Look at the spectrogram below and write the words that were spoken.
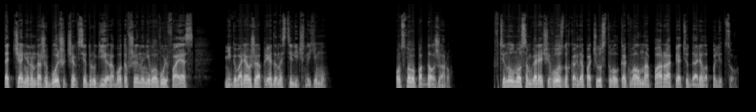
Датчанином даже больше, чем все другие, работавшие на него в Ульфа-С, не говоря уже о преданности лично ему. Он снова поддал жару. Втянул носом горячий воздух, когда почувствовал, как волна пара опять ударила по лицу.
